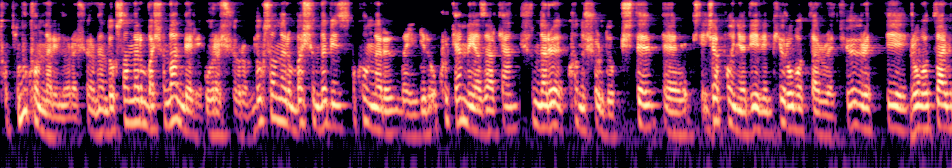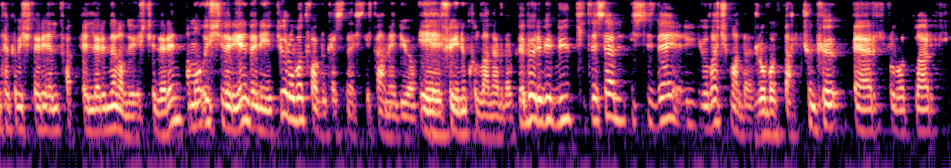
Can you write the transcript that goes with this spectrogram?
toplumu konularıyla uğraşıyorum. Yani 90'ların başından beri uğraşıyorum. 90'ların başında biz bu konularla ilgili okurken ve yazarken şunları konuşurduk. İşte e, işte Japonya diyelim ki robotlar üretiyor. Ürettiği robotlar bir takım işleri el, ellerinden alıyor işçilerin. Ama o işçileri yeniden eğitiyor, robot fabrikasına istihdam ediyor. E, şeyini kullanırdı. Ve böyle bir büyük kitlesel işsizliğe yol açmadı robotlar. Çünkü eğer robotlar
